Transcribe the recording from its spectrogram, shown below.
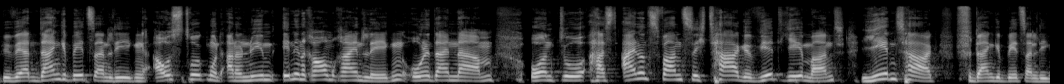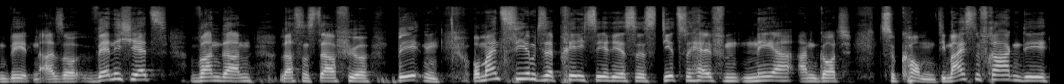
wir werden dein Gebetsanliegen ausdrucken und anonym in den Raum reinlegen, ohne deinen Namen. Und du hast 21 Tage, wird jemand jeden Tag für dein Gebetsanliegen beten. Also wenn ich jetzt, wann dann? Lass uns dafür beten. Und mein Ziel mit dieser Predigtserie ist es, dir zu helfen, näher an Gott zu kommen. Die meisten Fragen, die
